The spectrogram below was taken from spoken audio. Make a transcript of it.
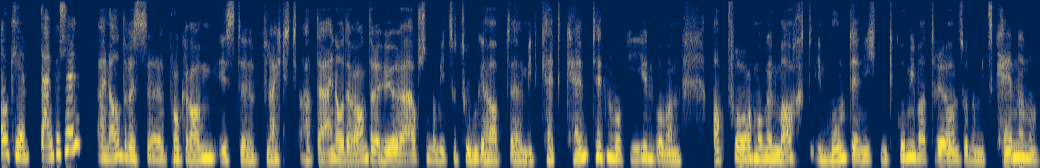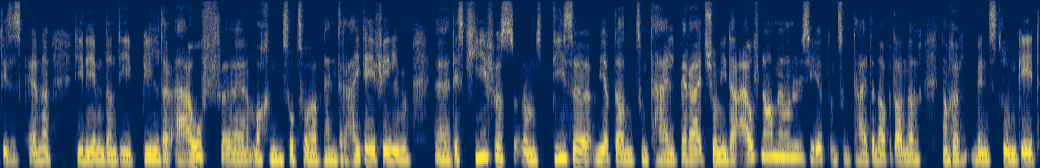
Okay, Dankeschön. Ein anderes äh, Programm ist, äh, vielleicht hat der eine oder andere Hörer auch schon damit zu tun gehabt, äh, mit CAD-CAM-Technologien, wo man Abformungen macht im Munde, nicht mit Gummimaterialien, sondern mit Scannern. Und diese Scanner, die nehmen dann die Bilder auf, äh, machen sozusagen einen 3D-Film äh, des Kiefers und dieser wird dann zum Teil bereits schon in der Aufnahme analysiert und zum Teil dann aber dann nach, nachher, wenn es darum geht,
